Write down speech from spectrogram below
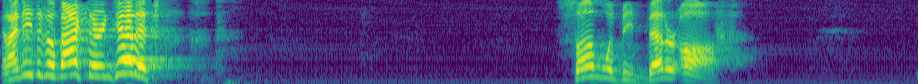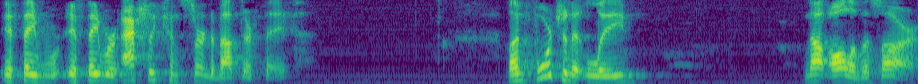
And I need to go back there and get it. Some would be better off if they were, if they were actually concerned about their faith. Unfortunately, not all of us are.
